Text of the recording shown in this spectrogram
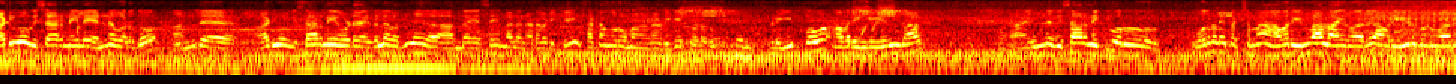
ஆடியோ விசாரணையில் என்ன வருதோ அந்த ஆடியோ விசாரணையோட இதில் வந்து அந்த எஸ்ஐ மேலே நடவடிக்கை சட்டபூர்வமான நடவடிக்கை தொடரும். இப்படி இப்போவும் அவர் இங்கே இருந்தால் இந்த விசாரணைக்கு ஒரு ஒருதலைபட்சமாக அவர் இன்வால்வ் ஆயிடுவார் அவர் ஈடுபடுவார்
